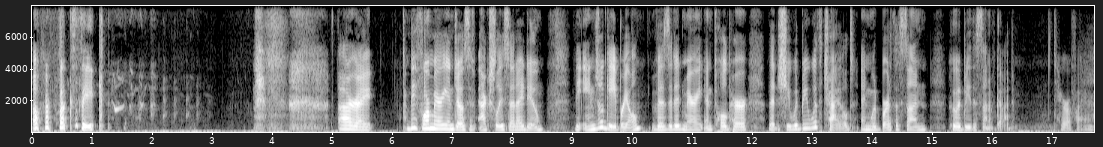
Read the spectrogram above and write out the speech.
Oh, for fuck's sake! All right. Before Mary and Joseph actually said "I do," the angel Gabriel visited Mary and told her that she would be with child and would birth a son who would be the Son of God. Terrifying.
